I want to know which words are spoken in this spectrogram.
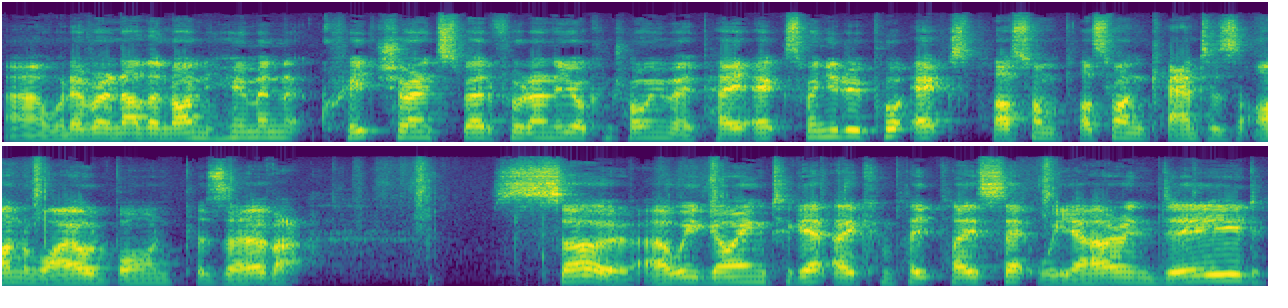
Uh, whenever another non-human creature enters battlefield under your control, you may pay X. When you do, put X plus one plus one counters on Wildborn Preserver. So, are we going to get a complete playset? We are indeed.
